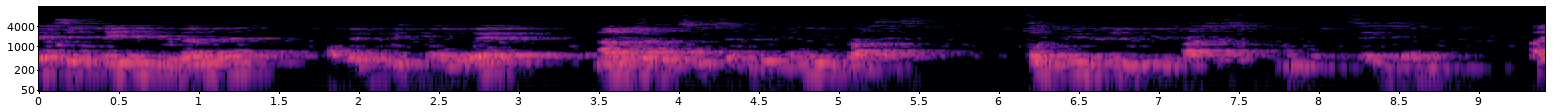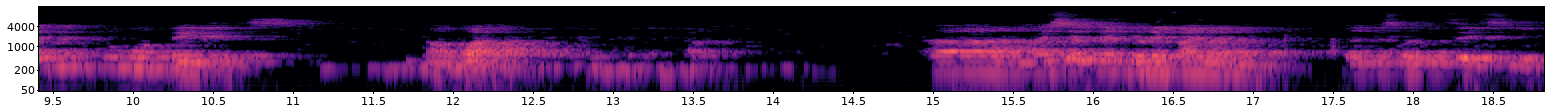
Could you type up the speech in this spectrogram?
facilitating the development of a politically aware, knowledgeable system with a new process. contributing to the process of democratization. I have two more pages. Now, one. Uh, I shall with a final one. That is what it says here.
